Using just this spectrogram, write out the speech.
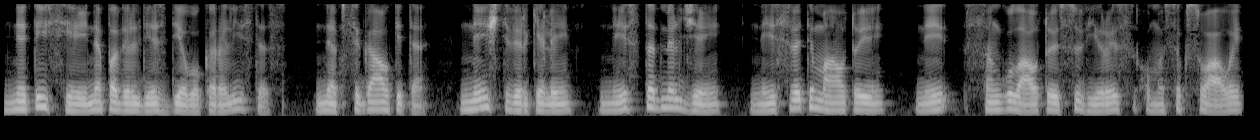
neteisėjai nepaveldės Dievo karalystės? Neapsigaukite, nei ištvirkeliai, nei stabmeldžiai, nei svetimautojai, nei sangulautojai su vyrais homoseksualai,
